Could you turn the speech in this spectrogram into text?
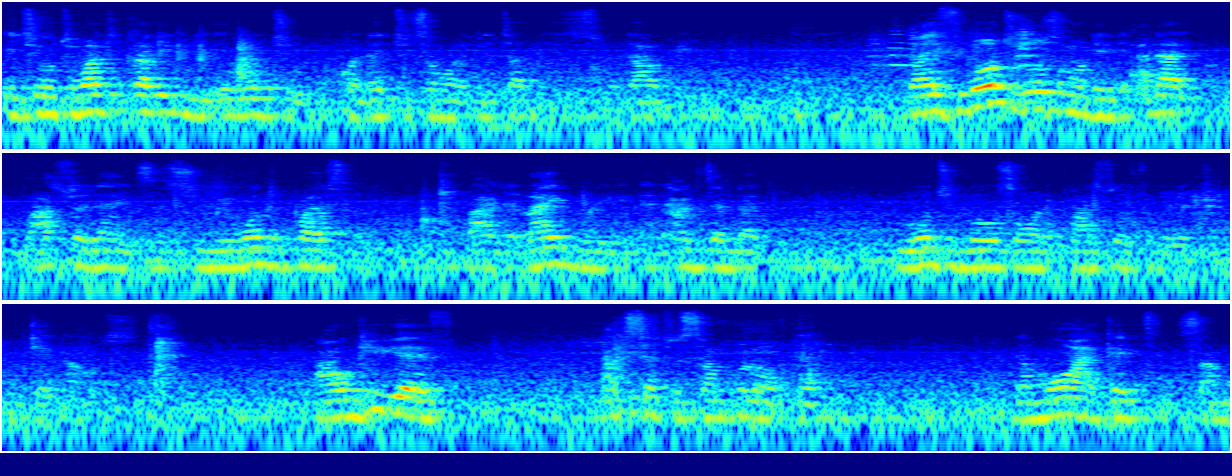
It will automatically be able to connect to some of the databases without me. Now, if you want to know some of the other passwords that exist, you may want to pass by the library and ask them that you want to know some of the passwords for the electrical journals. I'll give you access to sample of them. The more I get some,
